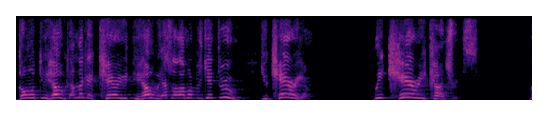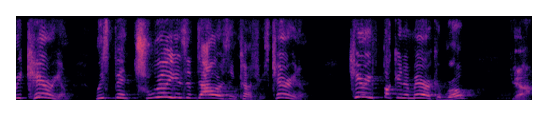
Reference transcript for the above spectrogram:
going through hell. I'm not gonna carry you through hell. That's what I'm up to get through. You carry them. We carry countries. We carry them. We spend trillions of dollars in countries carrying them. Carry fucking America, bro. Yeah.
